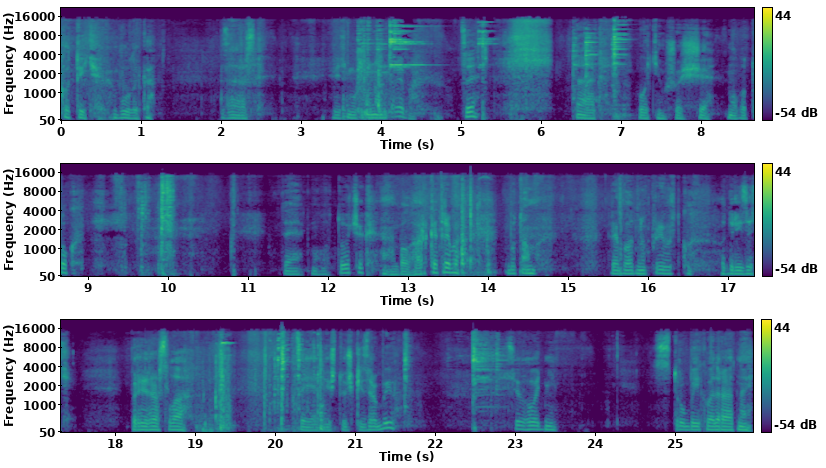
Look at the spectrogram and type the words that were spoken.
котити вулика. Зараз візьму, що нам треба. Це. Так, потім що ще? Молоток. Так, молоточок. А, болгарка треба, бо там треба одну привертку відрізати. Приросла. Це я дві штучки зробив сьогодні. З труби квадратної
